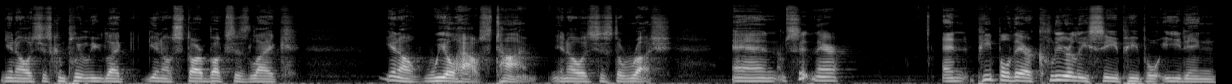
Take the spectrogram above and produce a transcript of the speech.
You know, it's just completely like, you know, Starbucks is like, you know, wheelhouse time. You know, it's just a rush. And I'm sitting there and people there clearly see people eating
